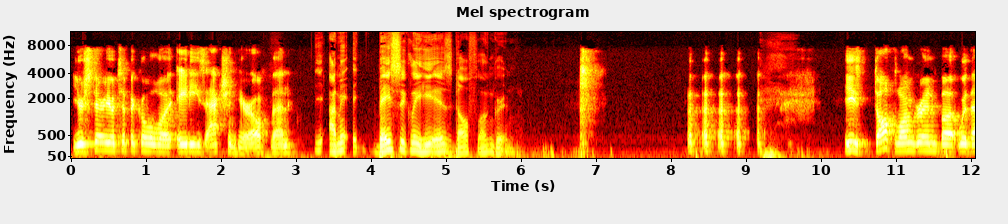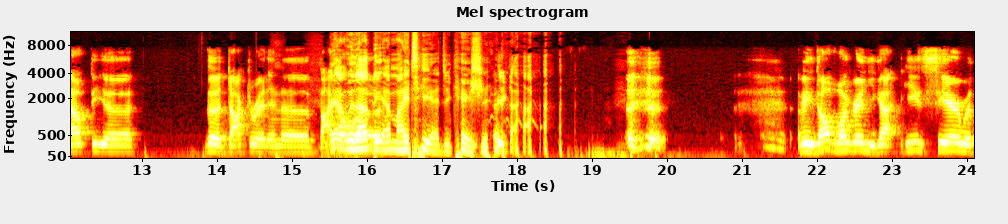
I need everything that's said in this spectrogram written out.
your stereotypical uh, '80s action hero, then. I mean, basically, he is Dolph Lundgren. he's Dolph Lundgren, but without the uh, the doctorate in the bio. yeah, without uh, the MIT education. I mean, Dolph Lundgren, you got he's here with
